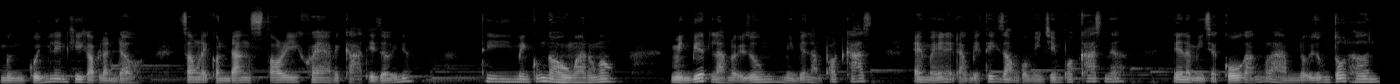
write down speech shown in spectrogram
mừng quính lên khi gặp lần đầu, xong lại còn đăng story khoe với cả thế giới nữa. Thì mình cũng ngầu mà, đúng không? Mình biết làm nội dung, mình biết làm podcast em ấy lại đặc biệt thích giọng của mình trên podcast nữa. Nên là mình sẽ cố gắng làm nội dung tốt hơn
